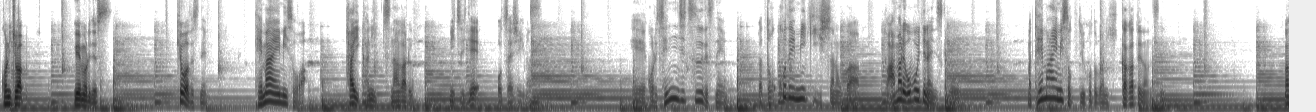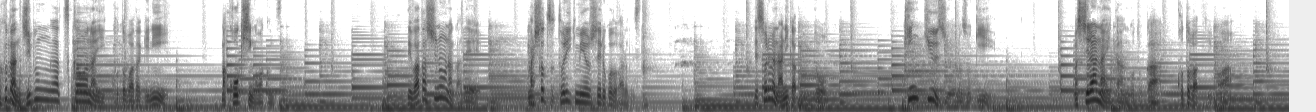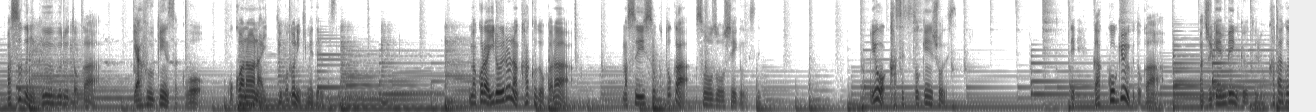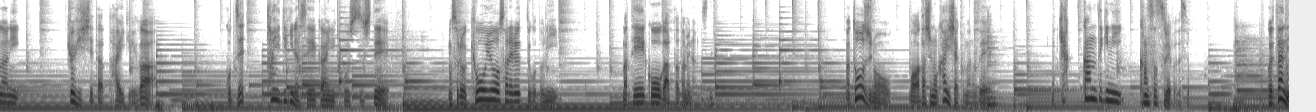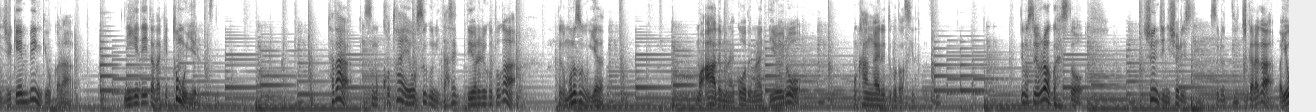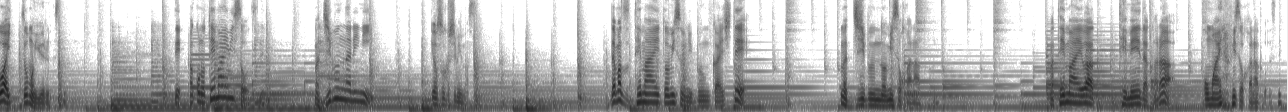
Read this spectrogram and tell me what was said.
こんにちは。上森です。今日はですね、手前味噌は対価につながるについてお伝えしていきます。えーこれ先日ですね、どこで見聞きしたのか、あまり覚えてないんですけど、まあ手前味噌っていう言葉に引っかかってたんですね。まあ、普段自分が使わない言葉だけに、まあ、好奇心が湧くんですね。で、私の中で、まあ、一つ取り決めをしていることがあるんですね。で、それは何かというと、緊急時を除き、まあ、知らない単語とか言葉っていうのは、まあ、すぐに Google とか Yahoo 検索を行わないっていうことに決めてるんですね。まあ、これはいろいろな角度から、まあ、推測とか想像していくんですね。要は仮説と検証です。で、学校教育とか、まあ、受験勉強というのをかたくなに拒否してた背景が、う絶対的な正解に固執して、まあ、それを強要されるってことに、まあ、抵抗があったためなんですね。まあ、当時の、まあ、私の解釈なので、もう客観的に観察すればですよ。これ単に受験勉強から逃げていただけとも言えるんですね。ただ、その答えをすぐに出せって言われることが、だからものすごく嫌だったんですね。もうああでもない、こうでもないっていろいろ考えるってことが好きだったんです。でもそれを裏を返すと、瞬時に処理するっていう力が弱いとも言えるんですね。で、まあ、この手前味噌をですね、まあ、自分なりに予測してみます。で、まず手前と味噌に分解して、まあ、自分の味噌かなと。まあ、手前はてめえだから、お前の味噌かなとかですね。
